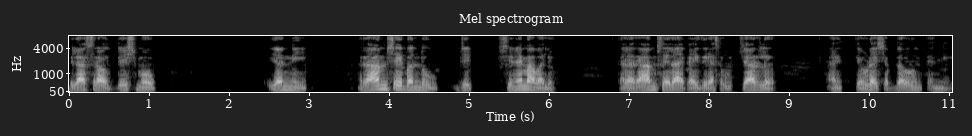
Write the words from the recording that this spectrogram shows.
विलासराव देशमुख यांनी रामसे बंधू जे सिनेमावाले त्याला रामसेला काहीतरी असं उच्चारलं आणि तेवढ्या शब्दावरून त्यांनी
